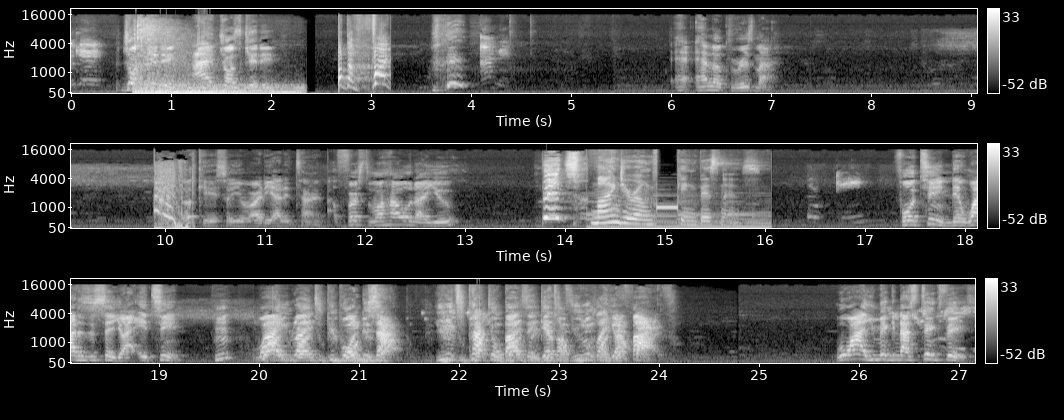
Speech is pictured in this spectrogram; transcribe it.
Okay. Just kidding. I'm just kidding. What the fuck? okay. H- hello, Charisma. Okay, so you're already out of time. First of all, how old are you? Bitch! Mind your own fing business. 14. 14. Then why does it say you're 18? Hmm? Why are you lying to people on this app? You need to pack your bags and get off. You look like you're five. Well, why are you making that stink face?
